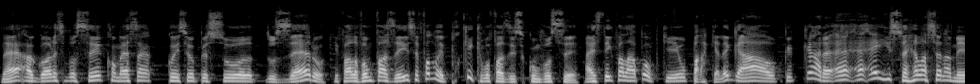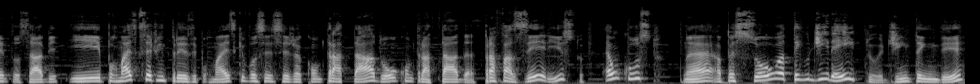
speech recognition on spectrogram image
né? Agora, se você começa a conhecer o pessoa do zero e fala, vamos fazer isso, você fala, por que, que eu vou fazer isso com você? Aí você tem que falar, pô, porque o parque é legal, porque, cara, é, é, é isso, é relacionamento, sabe? E por mais que seja empresa e por mais que você seja contratado ou contratada para fazer isso, é um custo né? A pessoa tem o direito de entender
